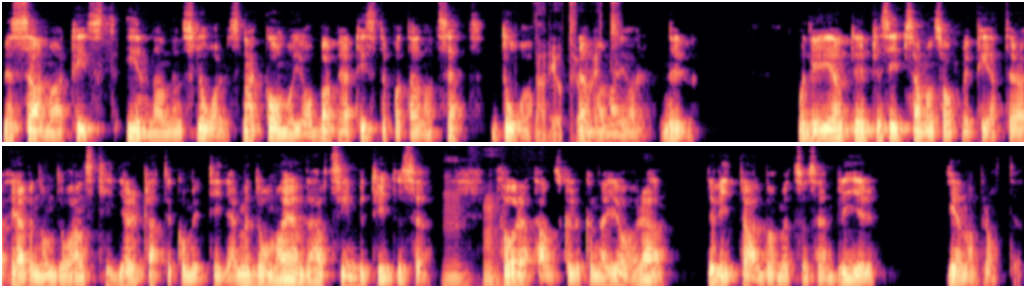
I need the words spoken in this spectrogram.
Med samma artist innan den slår. Snacka om att jobba med artister på ett annat sätt då Ja, än vad man gör nu. Och det är egentligen i princip samma sak med Peter, även om då hans tidigare plattor kom ut tidigare. Men de har ändå haft sin betydelse Mm. Mm. för att han skulle kunna göra det vita albumet som sen blir genombrottet.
